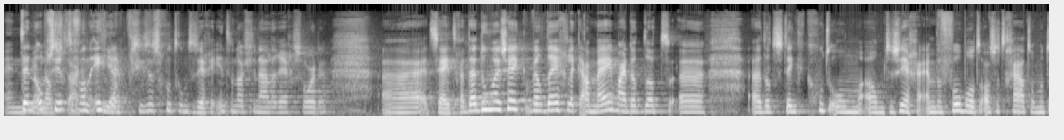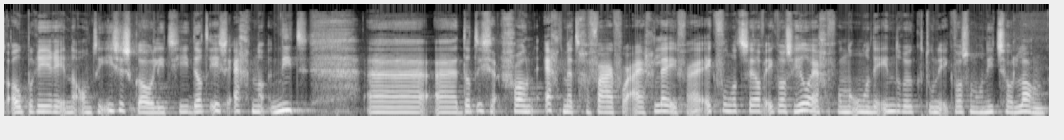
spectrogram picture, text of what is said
En ten opzichte van, ja. ja. precies, dat is goed om te zeggen. Internationale rechtsorde, uh, et cetera. Daar doen we zeker wel degelijk aan mee, maar dat, dat, uh, dat is denk ik goed om, om te zeggen. En bijvoorbeeld als het gaat om het opereren in de anti-ISIS-coalitie, dat is echt niet, dat is gewoon echt met gevaar voor eigen leven. Ik vond dat zelf, ik was heel erg van onder de indruk toen, ik was er nog niet zo lang.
